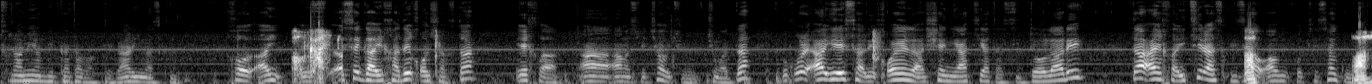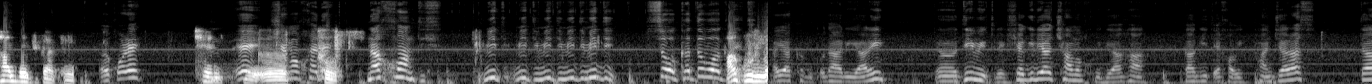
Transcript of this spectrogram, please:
თუ რამე ამე გადავაგდებ არ იმას ქნა ხო აი ესე გაიხადე ყოჩახ და ეხლა ამას ვიჩავით ჩუმად და უყურე აი ეს არის ყველა შენი 10000 დოლარი და აი ხა იცი რას გიზავ ავიყოთ ესა გული აჰა მეძგათი უყურე ჩენ ეი შემოხედე ნახვამდის. მიდი მიდი მიდი მიდი მიდი. სო გადავაგდე აი აქ მკვდარი არის დიმიტრი შეგიძლია ჩამოხვიდი აჰა. გაგიტეხავ იქ ფანჯარას და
